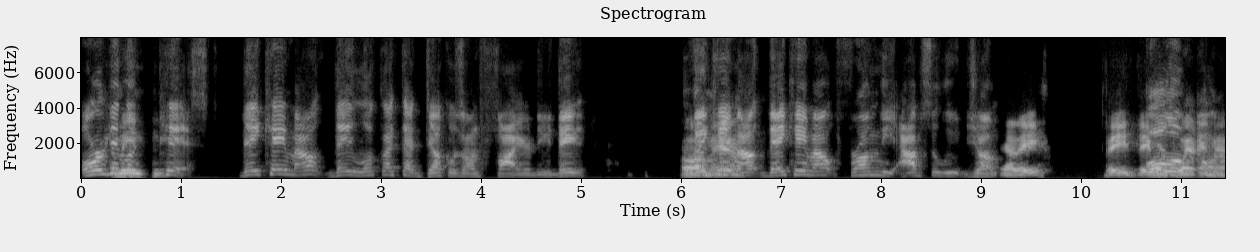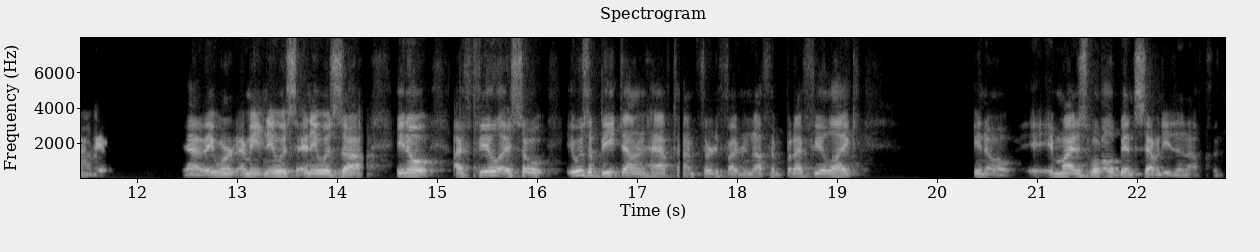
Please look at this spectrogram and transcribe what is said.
Oregon I mean, looked pissed. They came out. They looked like that duck was on fire, dude. They oh, they man. came out. They came out from the absolute jump. Yeah, they they they were playing, man. They, Yeah, they weren't. I mean, it was, and it was, uh, you know, I feel so. It was a beatdown in halftime, thirty-five to nothing. But I feel like, you know, it, it might as well have been seventy to nothing.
